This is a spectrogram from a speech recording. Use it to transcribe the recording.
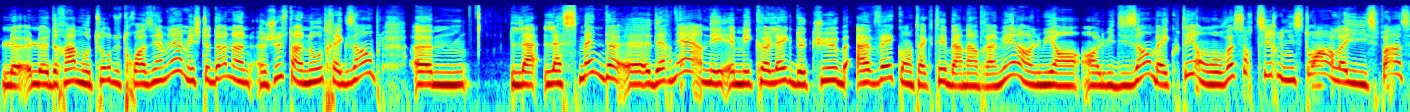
le, drame autour du troisième lien, mais je te donne juste un autre exemple la, la, semaine euh, dernière, mes, collègues de Cube avaient contacté Bernard Drinville en lui, en, lui disant, ben écoutez, on va sortir une histoire, là, il se passe.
